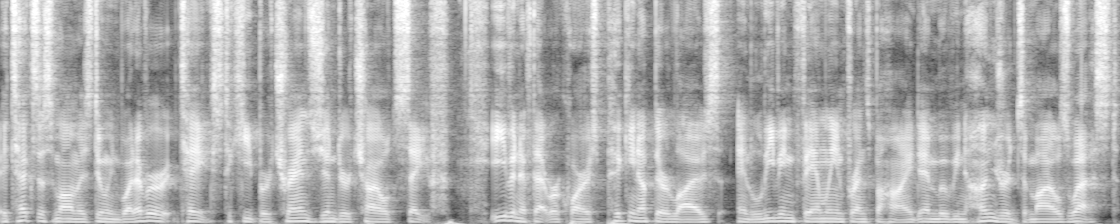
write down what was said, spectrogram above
A Texas mom is doing whatever it takes to keep her transgender child safe, even if that requires picking up their lives and leaving family and friends behind and moving hundreds of miles west.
